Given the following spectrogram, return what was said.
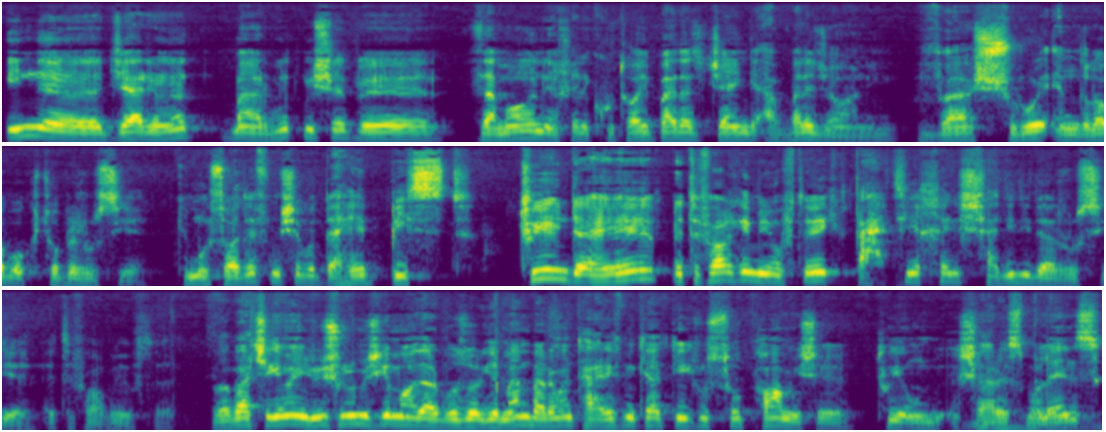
این جریانات مربوط میشه به زمان خیلی کوتاهی بعد از جنگ اول جهانی و شروع انقلاب اکتبر روسیه که مصادف میشه با دهه 20 توی این دهه اتفاقی که میفته یک قحطی خیلی شدیدی در روسیه اتفاق میفته. و بچگی من اینجوری شروع میشه که مادر بزرگ من برای من تعریف می‌کرد که یک روز صبح پا میشه توی اون شهر اسمولنسک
